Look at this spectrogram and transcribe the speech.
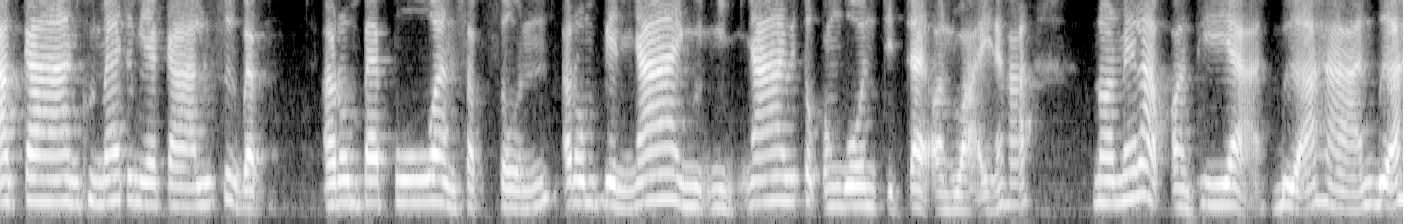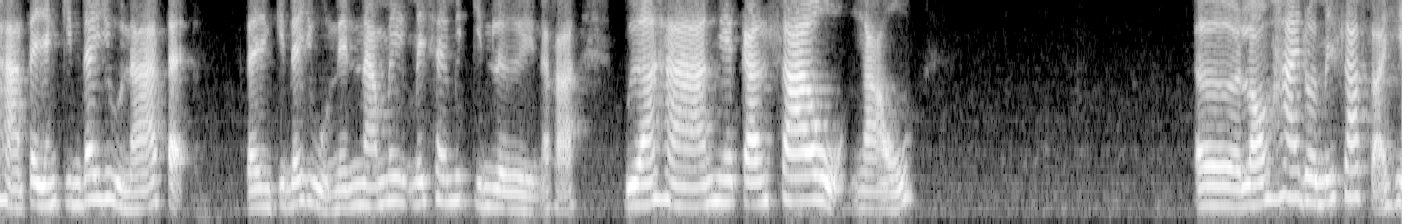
อาการคุณแม่จะมีอาการรู้สึกแบบอารมณ์แปรปรวน สับสน อารมณ์เปลี่ยนง่ายหงุดหงิดง่าย วิตกกังวลจิตใจอ่อนไหวนะคะ นอนไม่หลับอ่อนเพลียเบื่ออาหาร เบื่ออาหารแต่ยังกินได้อยู่นะ แต่แต่ยังกินได้อยู่เน้นนะไม่ไม่ใช่ไม่กินเลยนะคะ เบื่ออาหารมีอาการเศร้าเหงาเออร้องไห้โดยไม่ทราบสาเห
